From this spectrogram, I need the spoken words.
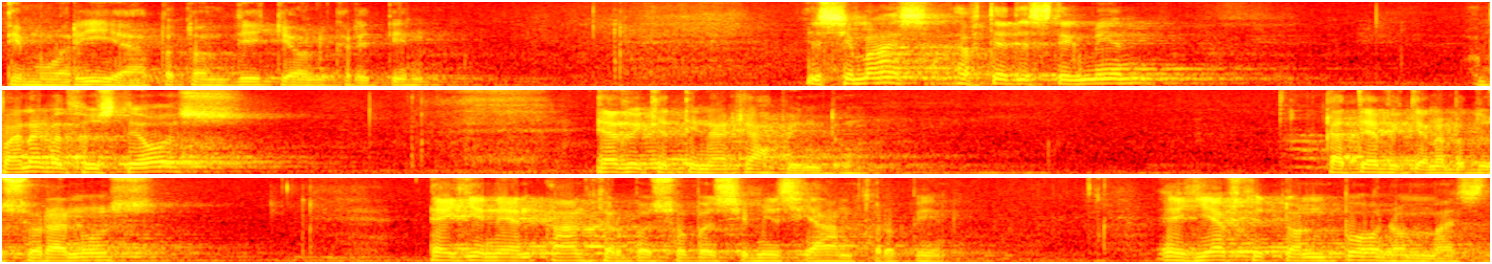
Τιμωρία από τον δίκαιον κριτήν. Εις εμάς αυτή τη στιγμή ο Πανάγαθος Θεός έδωκε την αγάπη Του. Κατέβηκε από τους ουρανούς, έγινε άνθρωπος όπως εμείς οι άνθρωποι. Εγεύθη τον πόνο μας,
